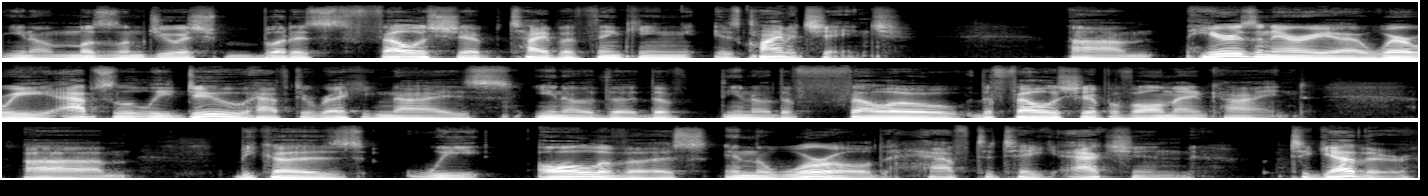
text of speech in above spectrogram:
you know, Muslim, Jewish, Buddhist fellowship type of thinking is climate change um, here's an area where we absolutely do have to recognize, you know, the the you know the fellow the fellowship of all mankind, um, because we all of us in the world have to take action together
